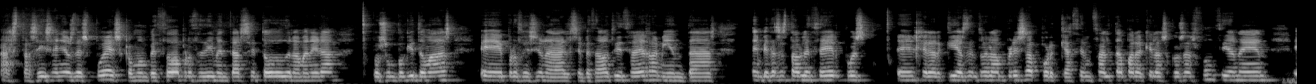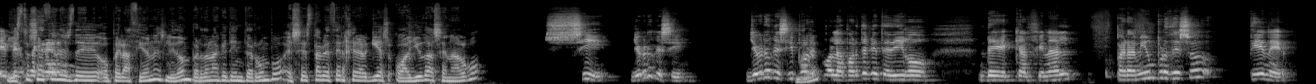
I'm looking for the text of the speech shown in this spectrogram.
hasta seis años después cómo empezó a procedimentarse todo de una manera pues un poquito más eh, profesional, se empezaron a utilizar herramientas, empiezas a establecer pues jerarquías dentro de la empresa porque hacen falta para que las cosas funcionen. ¿Y esto se hace desde operaciones, Lidón? Perdona que te interrumpo. ¿Es establecer jerarquías o ayudas en algo? Sí, yo creo que sí. Yo creo que sí por, la parte que te digo de que al final, para mí un proceso tiene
